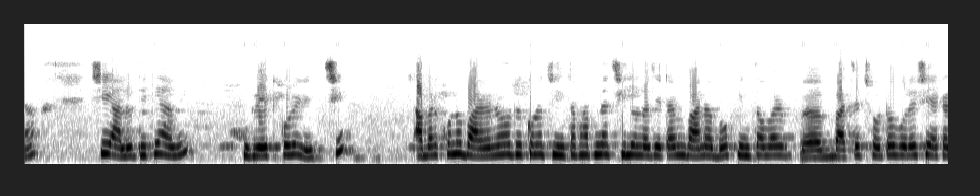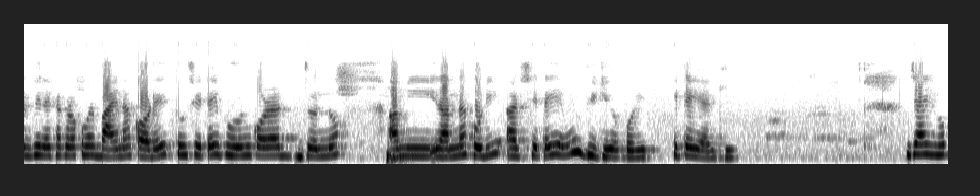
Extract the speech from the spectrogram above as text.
না। সেই আলুটিকে আমি গ্রেট করে নিচ্ছি। আমার কোনো বানানোর কোনো চিন্তা ভাবনা ছিল না যেটা আমি বানাবো, কিন্তু আমার বাচ্চা ছোট বলে সে এক একদিন এক এক রকমের বায়না করে, তো সেটাই পূরণ করার জন্য আমি রান্না করি আর সেটাই আমি ভিডিও করি, এটাই আর কি। যাই হোক,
